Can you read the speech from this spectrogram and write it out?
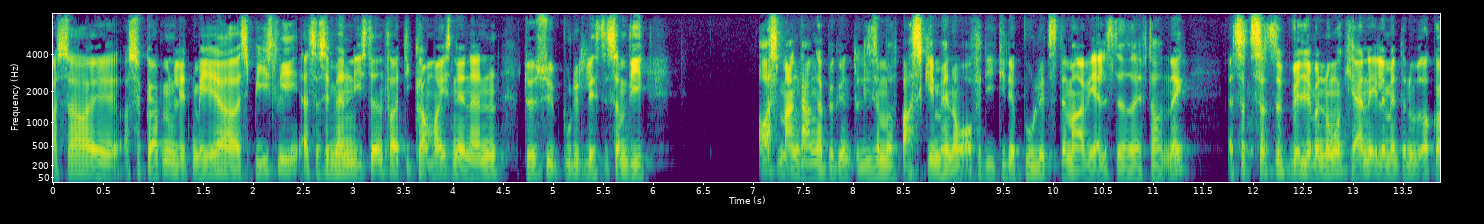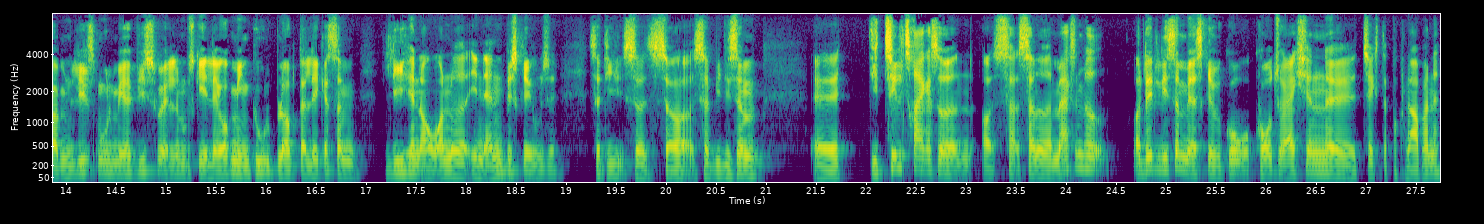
og så, øh, og så gør dem lidt mere spiselige. Altså simpelthen i stedet for, at de kommer i sådan en anden dødssyg bulletliste, som vi også mange gange er begyndt at, ligesom at bare skimme henover, fordi de der bullets, dem har vi alle steder efterhånden, ikke? Altså, så, så vælger man nogle af kerneelementerne ud og gør dem en lille smule mere visuelle, måske lave dem i en gul blok, der ligger som lige hen over noget, en anden beskrivelse, så, de, så, så, så vi ligesom, øh, de tiltrækker sådan, og så, så noget opmærksomhed, og det er ligesom med at skrive god call to action øh, tekster på knapperne,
